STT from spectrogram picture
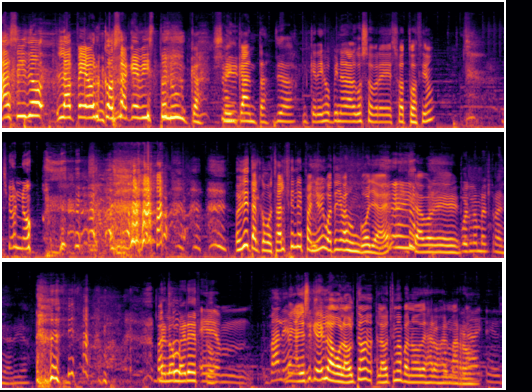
Ha sido la peor cosa que he visto nunca. Sí. Me encanta. Ya. ¿Queréis opinar algo sobre su actuación? Yo no. Oye, tal como está el cine español, igual te llevas un Goya, ¿eh? O sea, porque... Pues no me extrañaría. me lo merezco. Em, vale. Venga, yo si queréis lo hago la última, la última para no dejaros el marrón. eh,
